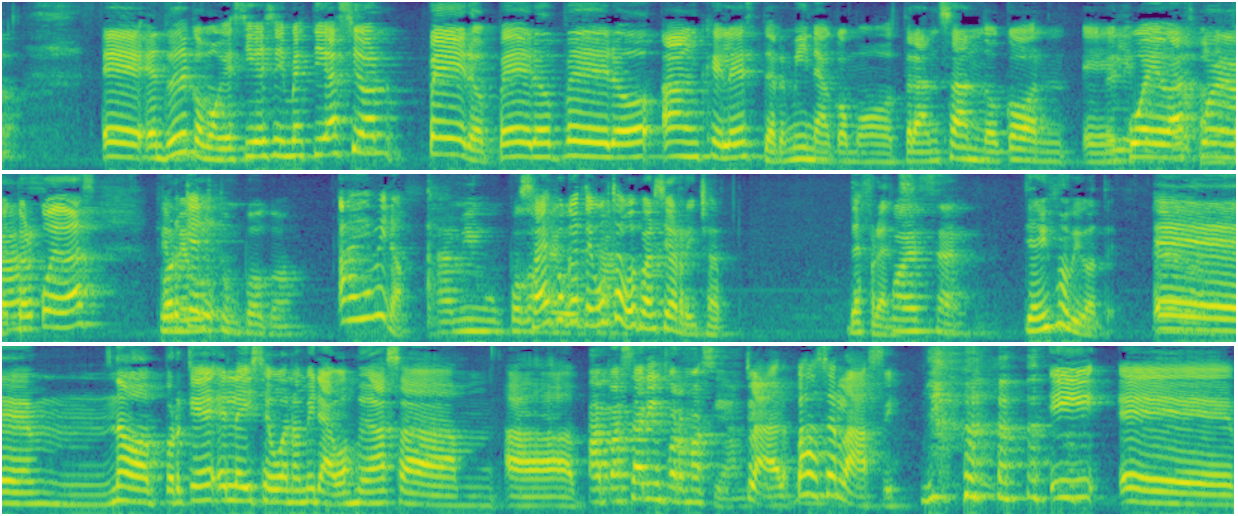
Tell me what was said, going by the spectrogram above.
entonces como que sigue esa investigación, pero, pero, pero Ángeles termina como transando con eh, Cuevas, con el Cuevas, Cuevas, Que porque... me gusta un poco. Ay, a mí no. A mí un poco ¿Sabes por qué te gusta? Pues parecía Richard, de Friends. Puede ser. Tiene el mismo bigote. Eh, no, porque él le dice, bueno, mira, vos me vas a- a A pasar información. Claro, vas a ser la AFI. y eh,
